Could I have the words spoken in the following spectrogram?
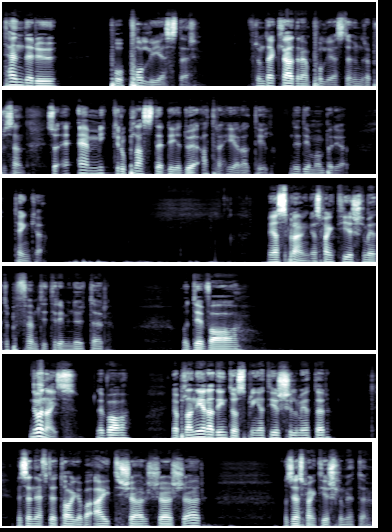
Tänder du på polyester? För de där kläderna är polyester 100% Så är mikroplaster det du är attraherad till? Det är det man börjar tänka. Men jag sprang, jag sprang 10 km på 53 minuter. Och det var Det var nice. Det var Jag planerade inte att springa 10 km Men sen efter ett tag jag bara ajt, kör, kör, kör och sen sprang 10 kilometer.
